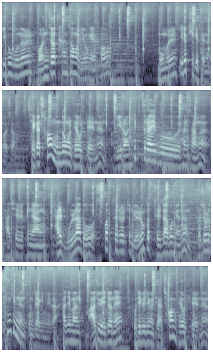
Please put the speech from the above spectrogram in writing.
이 부분을 먼저 탄성을 이용해서 몸을 일으키게 되는 거죠. 제가 처음 운동을 배울 때에는 이런 힙 드라이브 현상은 사실 그냥 잘 몰라도 스쿼트를 좀 요령껏 들다 보면은 저절로 생기는 동작입니다. 하지만 아주 예전에 보디빌딩을 제가 처음 배울 때에는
